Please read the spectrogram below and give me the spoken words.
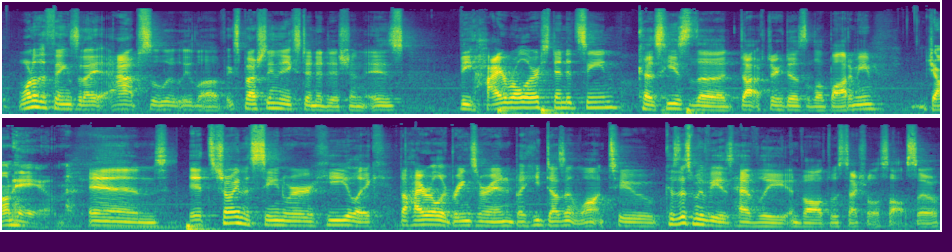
One of the things that I absolutely love, especially in the extended edition, is the high roller extended scene because he's the doctor who does the lobotomy. Jon Hamm. And it's showing the scene where he, like, the high roller brings her in, but he doesn't want to. Because this movie is heavily involved with sexual assault. So,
